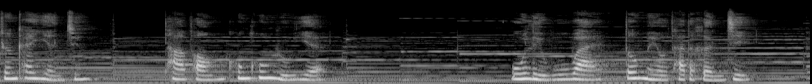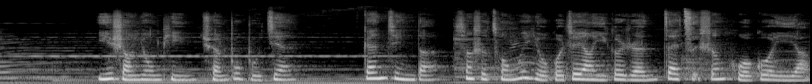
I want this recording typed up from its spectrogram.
睁开眼睛，榻旁空空如也，屋里屋外都没有他的痕迹，衣裳用品全部不见，干净的像是从未有过这样一个人在此生活过一样。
